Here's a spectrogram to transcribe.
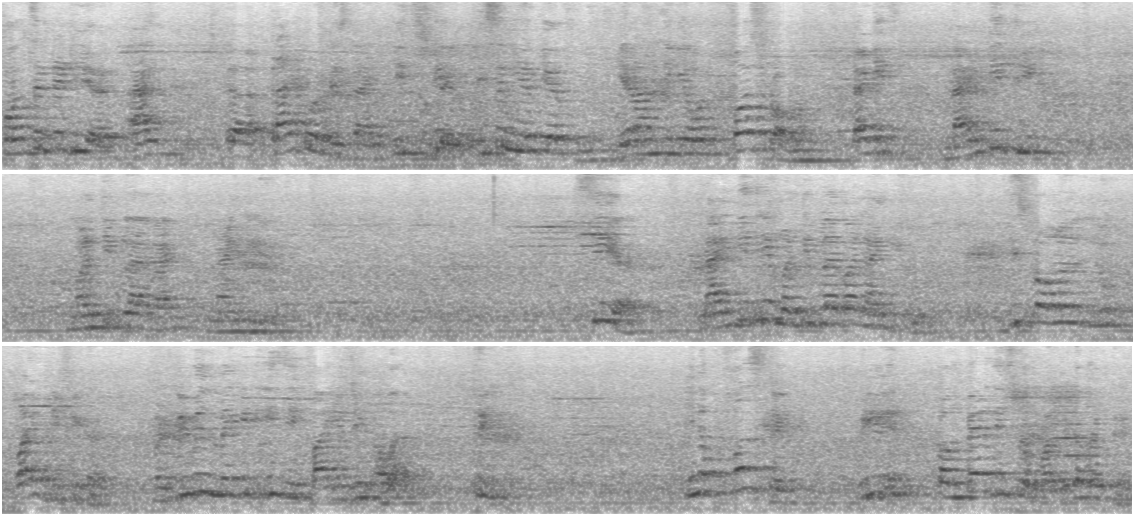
concentrate here and uh, try to understand. Listen here carefully. Here I am thinking about first problem, that is 93 multiplied by 92. See here, 93 multiplied by 92. This problem will look quite difficult, but we will make it easy by using our trick. In the first step, we will compare this number with the 100.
